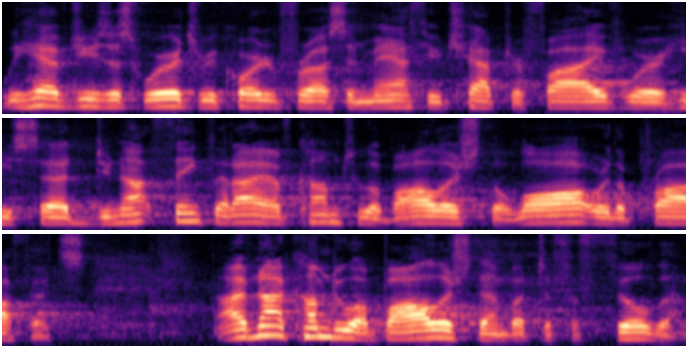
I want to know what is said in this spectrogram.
We have Jesus' words recorded for us in Matthew chapter 5, where he said, Do not think that I have come to abolish the law or the prophets. I have not come to abolish them, but to fulfill them.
